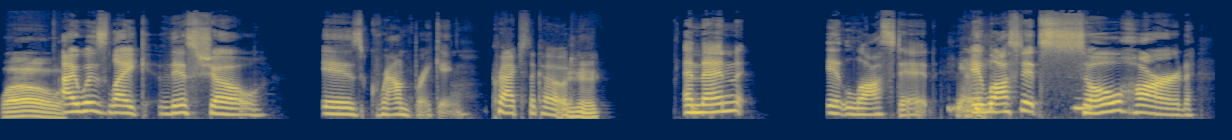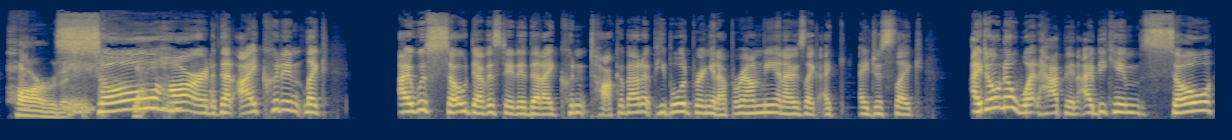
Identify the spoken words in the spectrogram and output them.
Whoa. I was like, this show is groundbreaking. cracked the code. Mhm. And then it lost it. It lost it so hard, Hard. so hard that I couldn't like. I was so devastated that I couldn't talk about it. People would bring it up around me, and I was like, I, I just like, I don't know what happened. I became so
